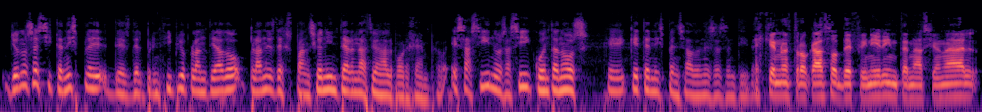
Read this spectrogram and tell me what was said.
yo no sé si tenéis desde el principio planteado planes de expansión internacional, por ejemplo. ¿Es así? ¿No es así? Cuéntanos qué, qué tenéis pensado en ese sentido. Es que en nuestro caso definir internacional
